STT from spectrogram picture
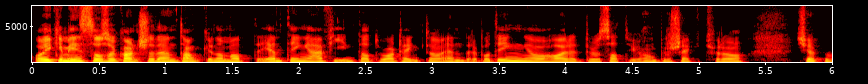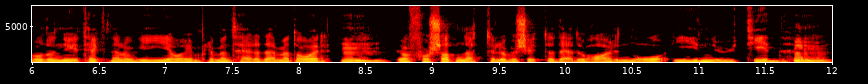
Og ikke minst også kanskje den tanken om at én ting er fint at du har tenkt å endre på ting, og har et, satt i gang prosjekt for å kjøpe både ny teknologi og implementere det med et år. mm, Du er fortsatt nødt til å beskytte det du har nå i nutid. mm.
